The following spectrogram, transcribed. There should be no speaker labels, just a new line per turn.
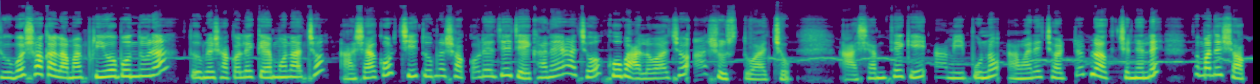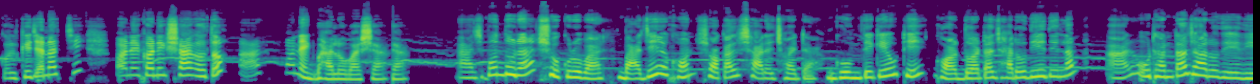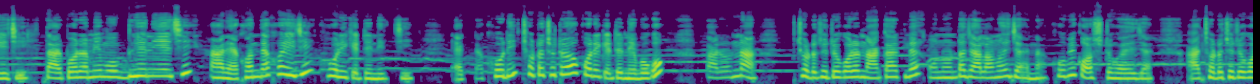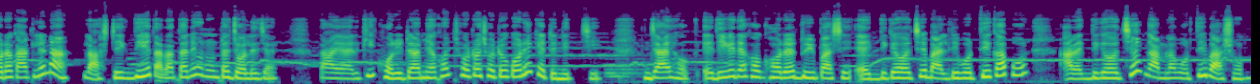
শুভ সকাল, আমার প্রিয় বন্ধুরা। তোমরা সকলে কেমন আছো? আশা করছি তোমরা সকলে যে যেখানে আছো, খুব ভালো আছো আর সুস্থ আছো। আসাম থেকে আমি পুনঃ, আমার এই ছোট্ট ব্লগ চ্যানেলে তোমাদের সকলকে জানাচ্ছি অনেক অনেক স্বাগত আর অনেক ভালোবাসা। আজ বন্ধুরা শুক্রবার, বাজে এখন সকাল সাড়ে ছয়টা। ঘুম থেকে উঠে ঘর দোয়াটা ঝাড়ু দিয়ে দিলাম আর উঠানটা ঝাড়ু দিয়ে দিয়েছি। তারপর আমি মুখ ধুয়ে নিয়েছি আর এখন দেখো এই যে খড়ি কেটে নিচ্ছি। একটা খড়ি ছোট ছোট করে কেটে নেব গো। কারণ না, ছোট ছোট করে না কাটলে উনুনটা জ্বালানোই যায় না, খুবই কষ্ট হয়ে যায়। আর ছোট ছোট করে কাটলে না, প্লাস্টিক দিয়ে তাড়াতাড়ি উনুনটা জ্বলে যায়। তাই আর কি, খড়িটা আমি এখন ছোট ছোট করে কেটে নিচ্ছি। যাই হোক, এদিকে দেখো ঘরের দুই পাশে, একদিকে হচ্ছে বালতি ভর্তি কাপড় আর একদিকে হচ্ছে গামলা ভর্তি বাসন।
